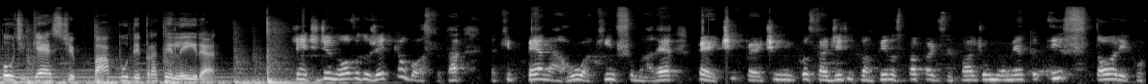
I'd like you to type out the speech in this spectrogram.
Podcast Papo de Prateleira. Gente, de novo, do jeito que eu gosto, tá? Aqui, pé na rua, aqui em Sumaré, pertinho, pertinho, encostadinho em Campinas, para participar de um momento histórico.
